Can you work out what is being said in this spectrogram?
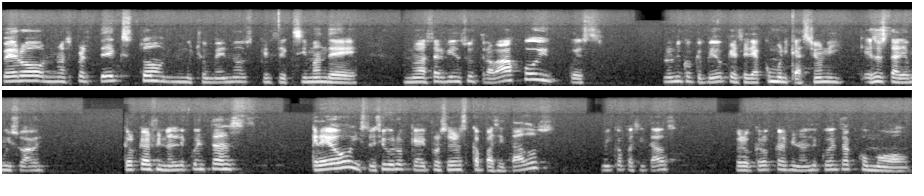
pero no es pretexto, mucho menos que se eximan de no hacer bien su trabajo y pues lo único que pido que sería comunicación y eso estaría muy suave creo que al final de cuentas, creo y estoy seguro que hay profesores capacitados, muy capacitados, pero creo que al final de cuentas, como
